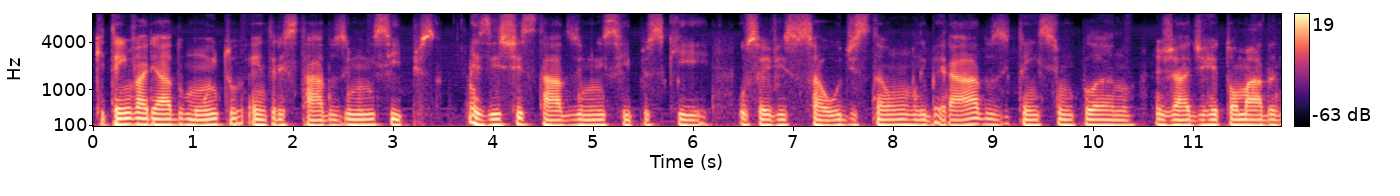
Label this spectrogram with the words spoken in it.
que têm variado muito entre estados e municípios. Existem estados e municípios que os serviços de saúde estão liberados e tem-se um plano já de retomada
